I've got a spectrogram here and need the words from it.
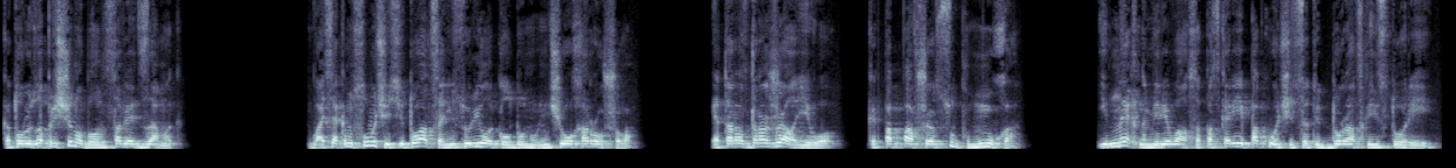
которую запрещено было доставлять в замок. Во всяком случае, ситуация не сулила колдуну ничего хорошего. Это раздражало его, как попавшая в суп муха. И Нех намеревался поскорее покончить с этой дурацкой историей.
